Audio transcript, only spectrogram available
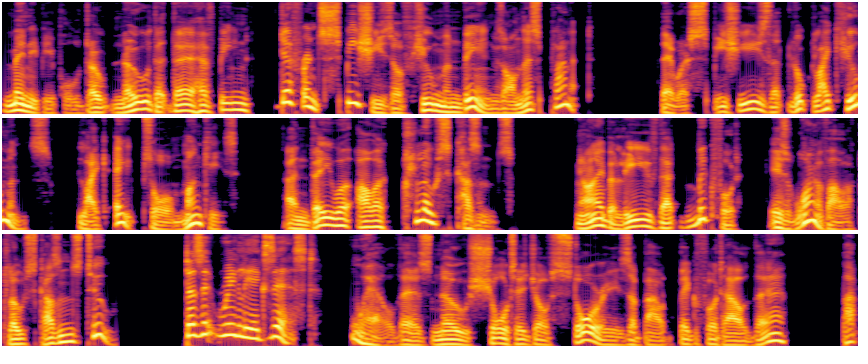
many people don't know that there have been different species of human beings on this planet. There were species that looked like humans, like apes or monkeys, and they were our close cousins. I believe that Bigfoot is one of our close cousins too. Does it really exist? Well, there's no shortage of stories about Bigfoot out there, but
